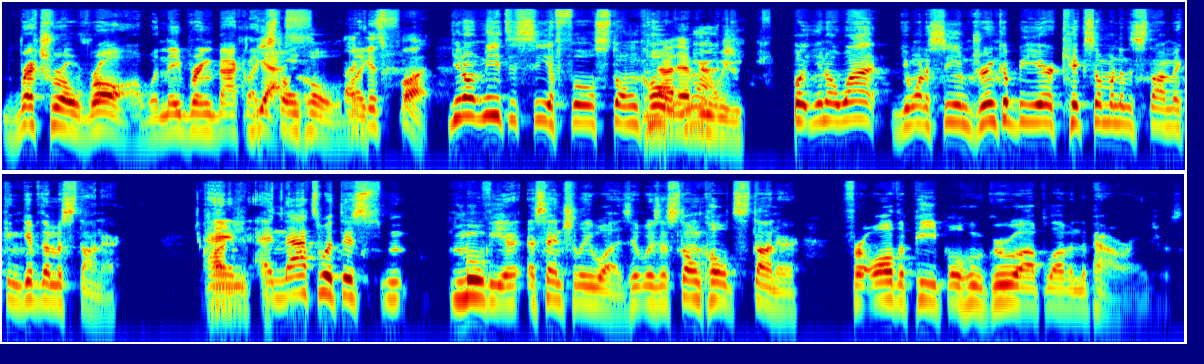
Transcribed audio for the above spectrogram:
retro Raw when they bring back like Yes, Stone Cold. like, Like, it's fun. you don't need to see a full Stone Cold Not every match, week. but you know what? You want to see him drink a beer, kick someone in the stomach, and give them a stunner. And 100%. and that's what this m- movie essentially was. It was a Stone Cold stunner for all the people who grew up loving the Power Rangers.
